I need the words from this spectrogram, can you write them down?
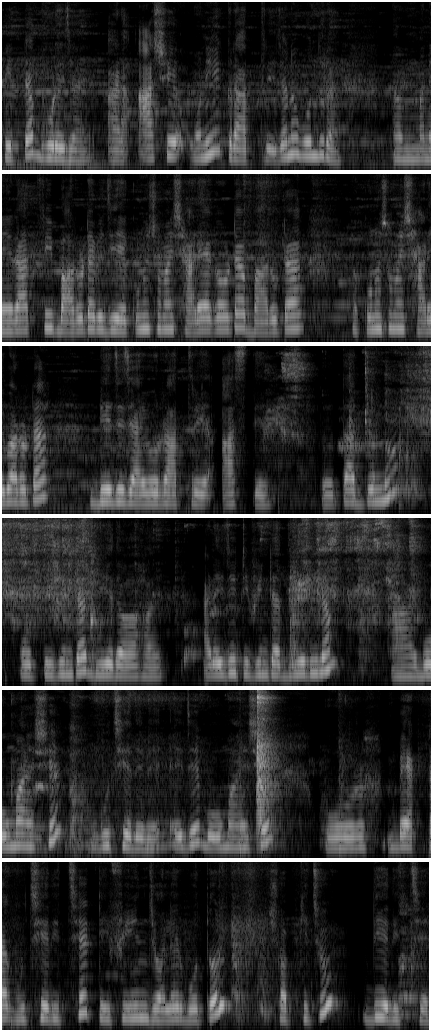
পেটটা ভরে যায়। আর আসে অনেক রাত্রে। জানো বন্ধুরা মানে রাত্রি বারোটা বেজে যায়। কোনো সময় সাড়ে এগারোটা, বারোটা, কোনো সময় সাড়ে বারোটা বেজে যায় ওর রাত্রে আসতে। তো তার জন্য ওর টিফিনটা দিয়ে দেওয়া হয়। আর এই যে টিফিনটা দিয়ে দিলাম আর বৌমা এসে গুছিয়ে দেবে। এই যে বৌমা এসে ওর ব্যাগটা গুছিয়ে দিচ্ছে টিফিন জলের বোতল সব কিছু দিয়ে দিচ্ছে।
